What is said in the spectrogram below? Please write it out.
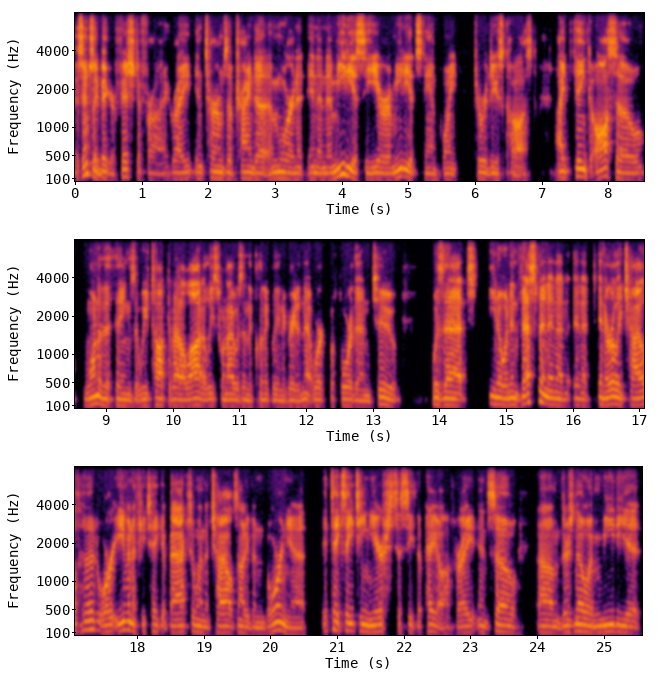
essentially bigger fish to fry, right? In terms of trying to uh, more in, a, in an immediacy or immediate standpoint to reduce cost. I think also one of the things that we've talked about a lot, at least when I was in the clinically integrated network before then too, was that you know an investment in an in, a, in early childhood, or even if you take it back to when the child's not even born yet, it takes 18 years to see the payoff, right? And so um, there's no immediate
